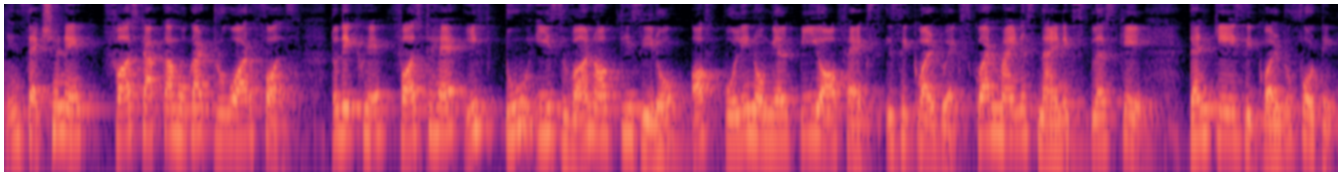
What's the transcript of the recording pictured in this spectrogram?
इन सेक्शन ए फ़र्स्ट आपका होगा ट्रू और फॉल्स तो देखिए फ़र्स्ट है if two is one of the zero of polynomial P of X is equal to X square minus nine X plus K then K is equal to fourteen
